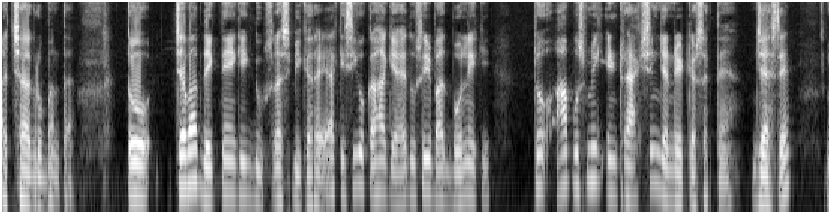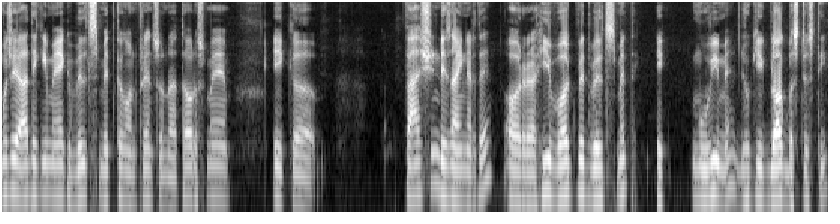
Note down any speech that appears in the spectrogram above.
अच्छा ग्रुप बनता है। तो जब आप देखते हैं कि एक दूसरा स्पीकर है या किसी को कहा गया है दूसरी बात बोलने की तो आप उसमें एक इंट्रैक्शन जनरेट कर सकते हैं। जैसे, मुझे याद है कि मैं एक विल स्मिथ का कॉन्फ्रेंस सुन रहा था और उसमें एक फ़ैशन डिज़ाइनर थे और he work with Will Smith एक मूवी में, जो कि एक ब्लॉक बस्टर्स थी।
